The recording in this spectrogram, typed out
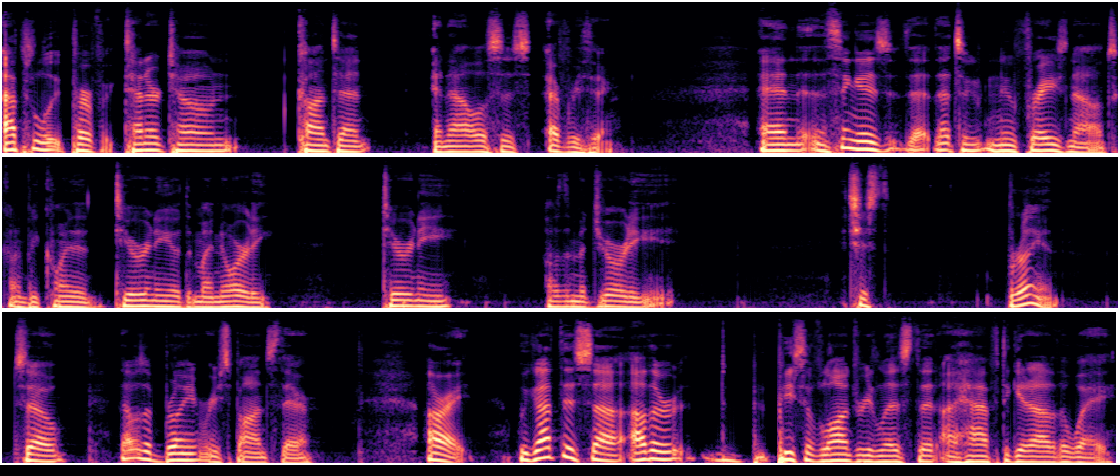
absolutely perfect. Tenor, tone, content, analysis, everything. And the thing is that that's a new phrase now. It's going to be coined tyranny of the minority, tyranny of the majority. It's just brilliant. So that was a brilliant response there. All right. We got this uh, other piece of laundry list that I have to get out of the way.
